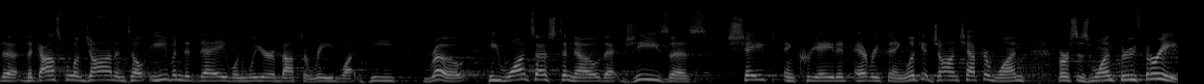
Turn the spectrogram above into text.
the, the gospel of john until even today when we are about to read what he wrote. He wants us to know that jesus shaped and created everything. Look at john chapter 1 verses 1 through 3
